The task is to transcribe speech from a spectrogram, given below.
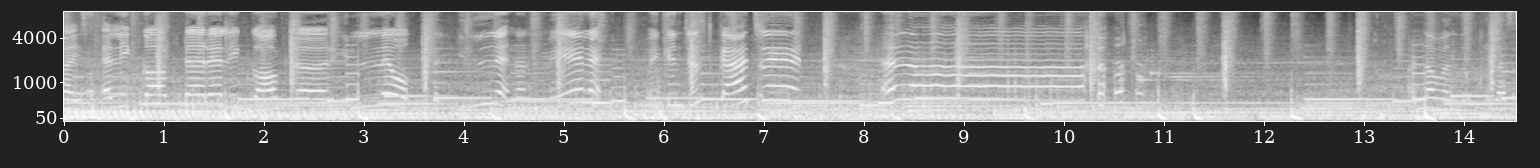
guys helicopter helicopter ಇಲ್ಲೇ ಹೋಗ್ತೆ, ಇಲ್ಲೇ ನನ್ನ ಮೇಲೆ. I can just catch it ಎಲ್ಲ ಅಣ್ಣ ಬಂದು ಉಲ್ಲಾಸ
